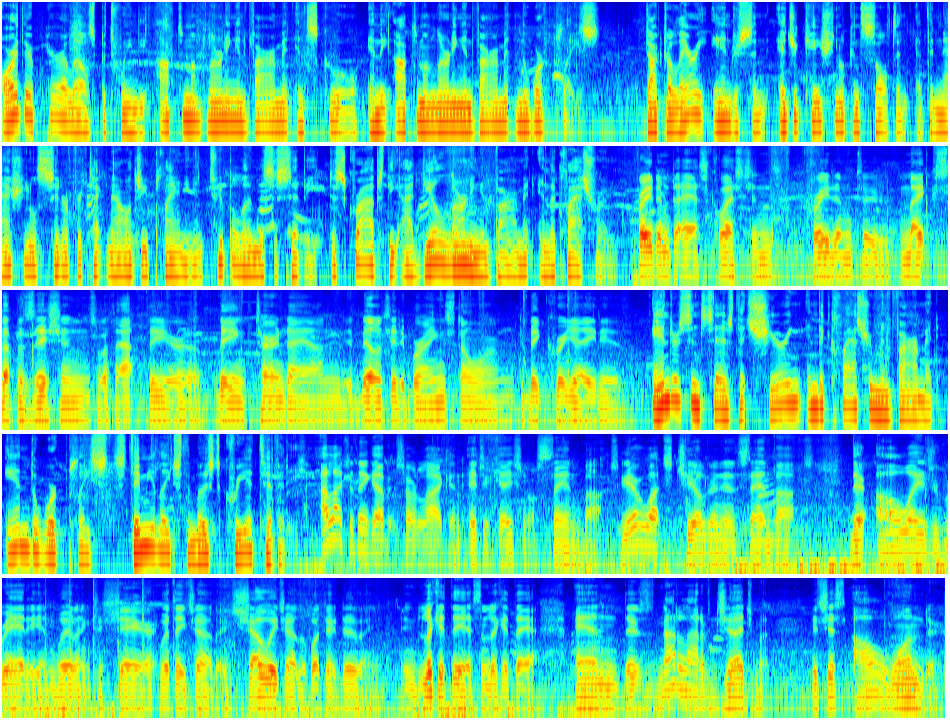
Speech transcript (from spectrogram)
Are there parallels between the optimum learning environment in school and the optimum learning environment in the workplace? Dr. Larry Anderson, educational consultant at the National Center for Technology Planning in Tupelo, Mississippi, describes the ideal learning environment in the classroom. Freedom to ask questions, freedom to make suppositions without fear of being turned down, the ability to brainstorm, to be creative. Anderson says that sharing in the classroom environment and the workplace stimulates the most creativity. I like to think of it sort of like an educational sandbox. You ever watch children in a sandbox? They're always ready and willing to share with each other and show each other what they're doing. And look at this and look at that. And there's not a lot of judgment. It's just all wonder.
